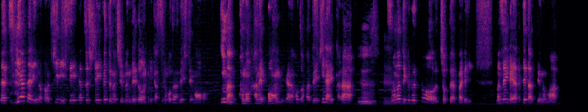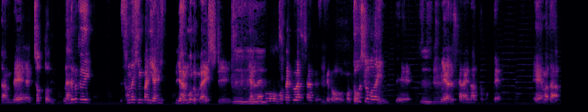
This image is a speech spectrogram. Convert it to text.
ら次あたりの日々生活していくっていうのは自分でどうにかすることができても、今この金ボンみたいなことができないから、うん。そうなってくると、ちょっとやっぱり、まあ、前回やってたっていうのもあったんで、ちょっとなるべくそんな頻繁にやりやるものでもないし、うんうんやらない方法を模索はしたんですけど、もうどうしようもないんで、うん。うんやるしかないなと思って、えーまた、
